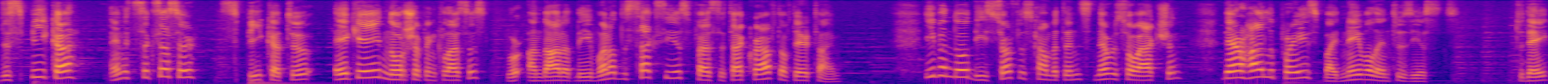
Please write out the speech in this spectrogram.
The Spica and its successor, Spica 2, aka Norrköping classes, were undoubtedly one of the sexiest fast attack craft of their time. Even though these surface combatants never saw action, they are highly praised by naval enthusiasts. Today,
